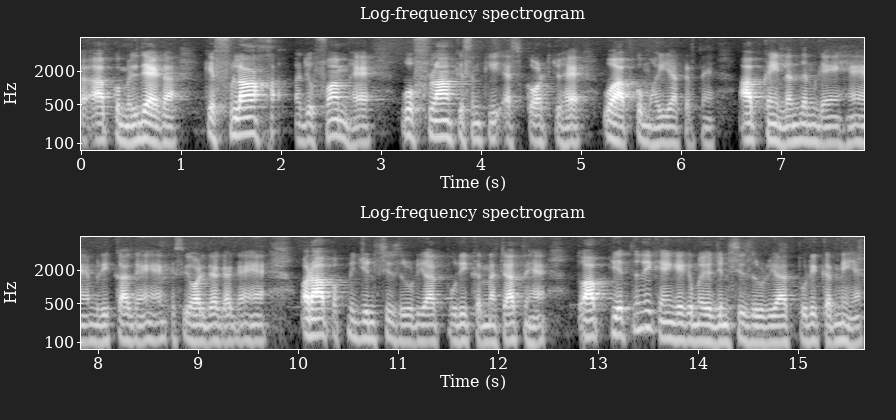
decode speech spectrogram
आपको मिल जाएगा कि फ़लाँ जो फर्म है, वो फ़लाँ किस्म की एस्कॉट जो है, वो आपको मुहैया करते हैं। आप कहीं लंदन गए हैं, अमेरिका गए हैं, किसी और जगह गए हैं और आप अपनी जिनसी ज़रूरियात पूरी करना चाहते हैं तो आप ये तो नहीं कहेंगे कि मुझे जिनसी ज़रूरियात पूरी करनी है,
